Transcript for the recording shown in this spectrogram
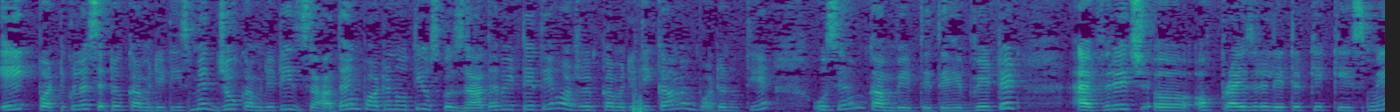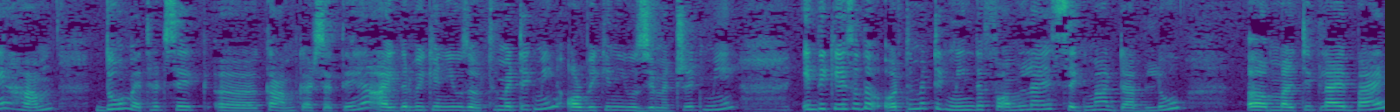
एक पर्टिकुलर सेट ऑफ़ कम्युनिटीज में जो कम्युनिटी ज़्यादा इंपॉर्टेंट होती है उसको ज़्यादा वेट देते हैं और जो कम्युनिटी कम इंपॉर्टेंट होती है उसे हम कम वेट देते हैं। Weighted average of price related के केस में हम दो मेथड से uh, काम कर सकते हैं। Either we can use arithmetic mean और we can use geometric mean in the case of the arithmetic mean the formula is sigma W multiply by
